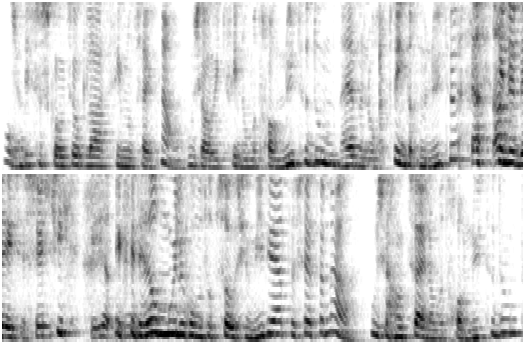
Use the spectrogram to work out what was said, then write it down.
Als Ja. business coach ook laatst iemand zei, nou, hoe zou je het vinden om het gewoon nu te doen? We hebben nog 20 minuten binnen deze sessie. Ja. Ik vind het heel moeilijk om het op social media te zetten. Nou, hoe zou het zijn om het gewoon nu te doen?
